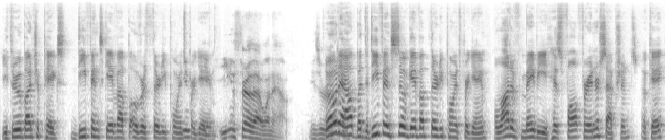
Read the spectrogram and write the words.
He threw a bunch of picks. Defense gave up over thirty points per game. You can throw that one out. He's a Throw it out, but the defense still gave up 30 points per game. A lot of maybe his fault for interceptions. Okay,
